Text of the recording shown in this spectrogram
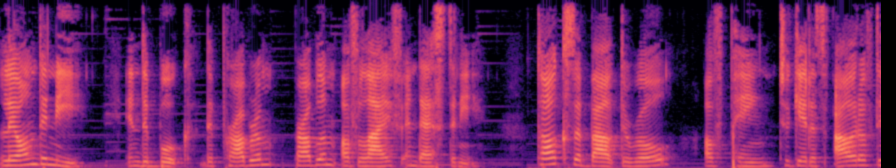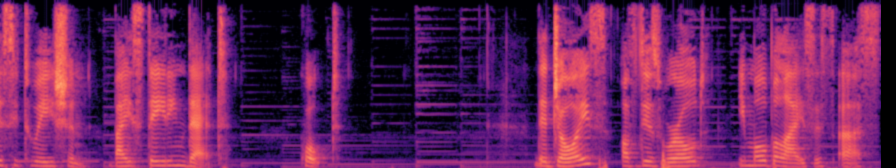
Leon Denis in the book The Problem, Problem of Life and Destiny, talks about the role of pain to get us out of the situation by stating that, quote, The joys of this world immobilizes us.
